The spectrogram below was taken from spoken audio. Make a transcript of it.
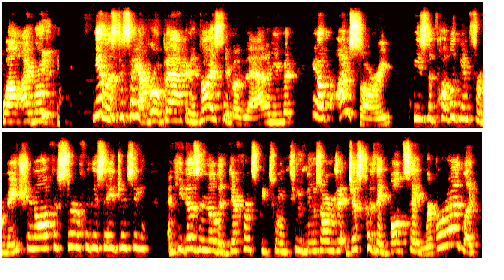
well, I wrote. Needless to say, I wrote back and advised him of that. I mean, but you know, I'm sorry. He's the public information officer for this agency, and he doesn't know the difference between two news organizations just because they both say Riverhead. Like,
